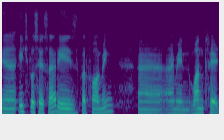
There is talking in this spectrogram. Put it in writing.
uh, each processor is performing uh, I mean one thread.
